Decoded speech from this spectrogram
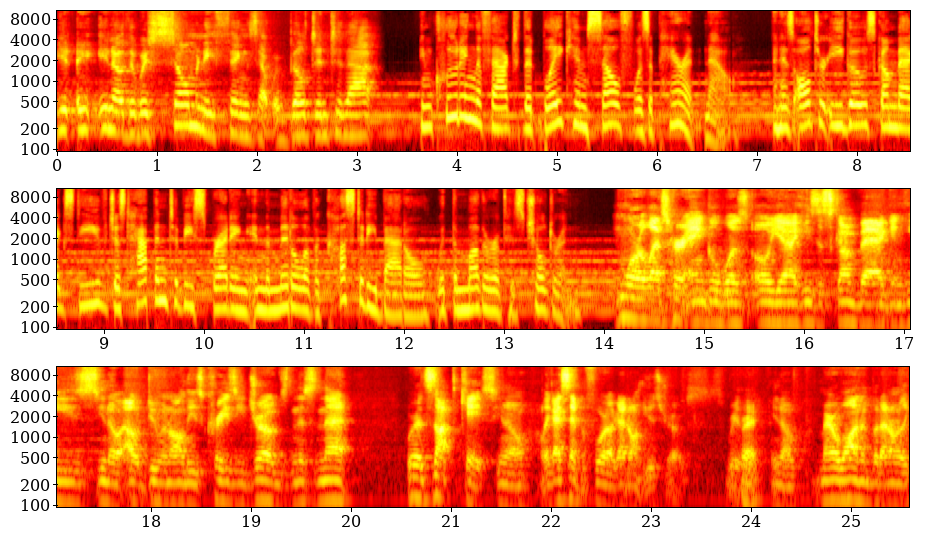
You, you know, there were so many things that were built into that. Including the fact that Blake himself was a parent now, and his alter ego, Scumbag Steve, just happened to be spreading in the middle of a custody battle with the mother of his children. More or less, her angle was, oh yeah, he's a scumbag and he's you know out doing all these crazy drugs and this and that. Where it's not the case, you know. Like I said before, like I don't use drugs. Really, Right. you know, marijuana, but I don't really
